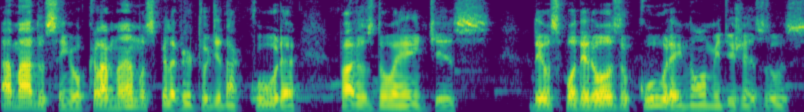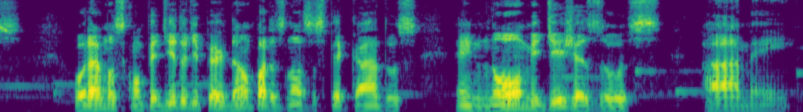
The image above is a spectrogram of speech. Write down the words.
Amado Senhor, clamamos pela virtude da cura para os doentes. Deus poderoso, cura em nome de Jesus. Oramos com pedido de perdão para os nossos pecados, em nome de Jesus. Amém.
